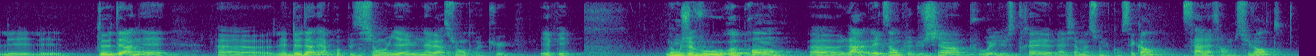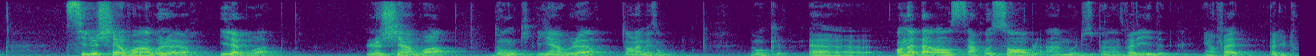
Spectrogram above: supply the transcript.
les, deux euh, les deux dernières propositions, il y a une inversion entre Q et P. Donc je vous reprends euh, l'exemple du chien pour illustrer l'affirmation du conséquent. Ça a la forme suivante. Si le chien voit un voleur, il aboie. Le chien aboie, donc il y a un voleur dans la maison. Donc euh, en apparence, ça ressemble à un modus ponens valide, et en fait, pas du tout.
